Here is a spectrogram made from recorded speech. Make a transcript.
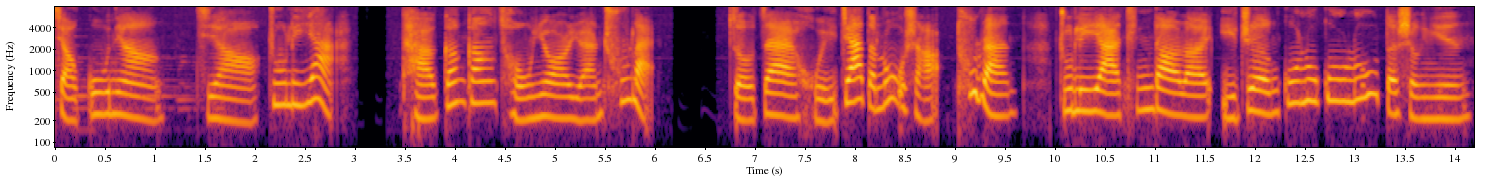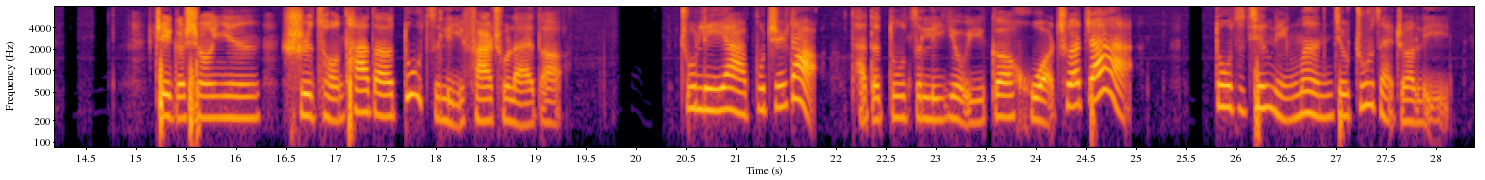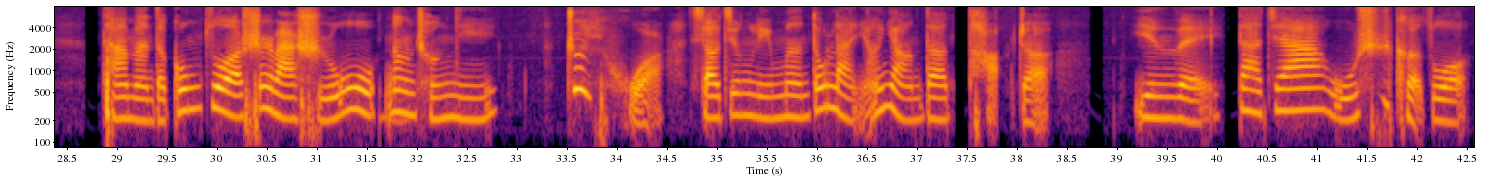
小姑娘叫茱莉亚，她刚刚从幼儿园出来，走在回家的路上，突然，茱莉亚听到了一阵咕噜咕噜的声音。这个声音是从她的肚子里发出来的。茱莉亚不知道，她的肚子里有一个火车站，肚子精灵们就住在这里。他们的工作是把食物弄成泥。这一会儿，小精灵们都懒洋洋地躺着，因为大家无事可做。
